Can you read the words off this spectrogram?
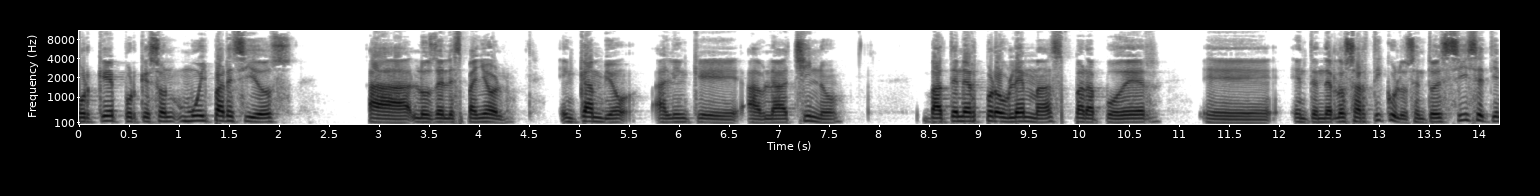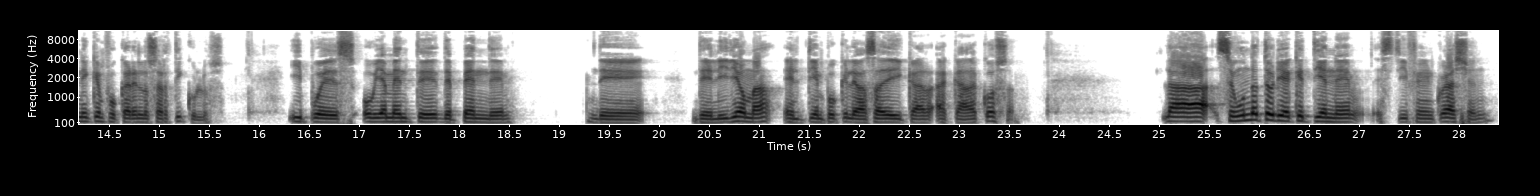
¿Por qué? Porque son muy parecidos a los del español. En cambio, alguien que habla chino va a tener problemas para poder eh, entender los artículos. Entonces sí se tiene que enfocar en los artículos. Y pues obviamente depende de, del idioma el tiempo que le vas a dedicar a cada cosa. La segunda teoría que tiene Stephen Krashen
